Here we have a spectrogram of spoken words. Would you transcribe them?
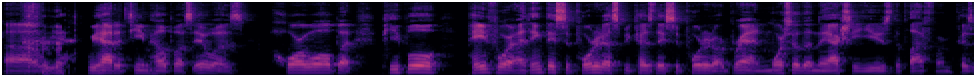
Uh, we, we had a team help us. It was horrible, but people paid for it. I think they supported us because they supported our brand more so than they actually used the platform because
